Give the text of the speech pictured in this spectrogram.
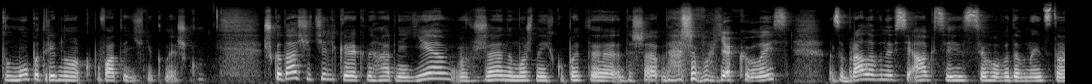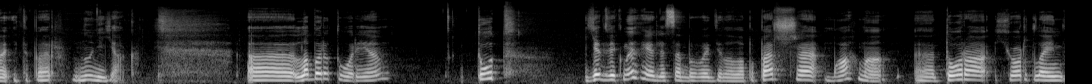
тому потрібно купувати їхню книжку. Шкода, що тільки книгарні є, вже не можна їх купити дешево, дешево як колись. Забрали вони всі акції з цього видавництва, і тепер ну ніяк. Е, лабораторія. Тут є дві книги, я для себе виділила. По-перше, Магма е, Тора Хьордлейн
